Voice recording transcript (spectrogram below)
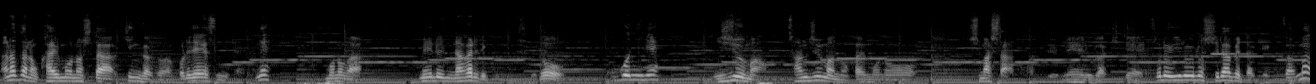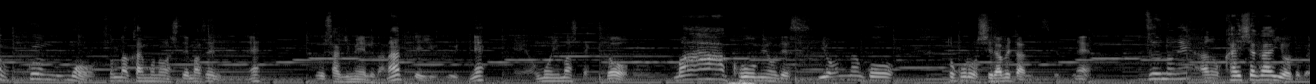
あなたの買い物した金額はこれですみたいなね、ものがメールに流れてくるんですけど、ここにね、20万、30万の買い物をしましたとかっていうメールが来て、それをいろいろ調べた結果、まあ、これもうそんな買い物はしてませんのでね、ういう詐欺メールだなっていうふうにね、えー思いましたけど、まあ、巧妙です。いろんなこう、ところを調べたんですけどね、普通のね、あの会社概要とか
